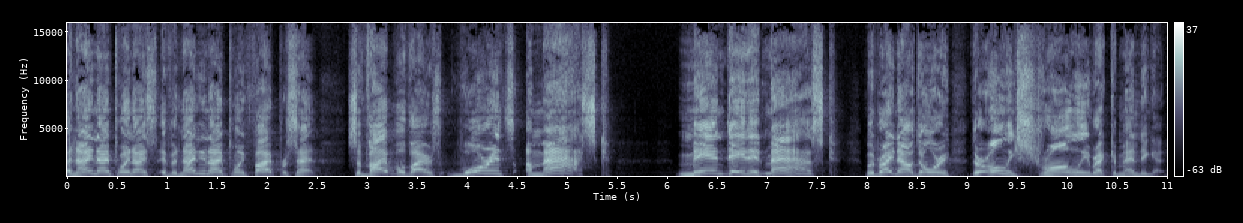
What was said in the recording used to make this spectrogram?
a 99.9 if a 99.5% survivable virus warrants a mask, mandated mask, but right now, don't worry, they're only strongly recommending it.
